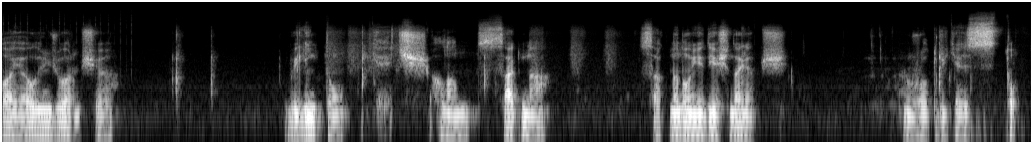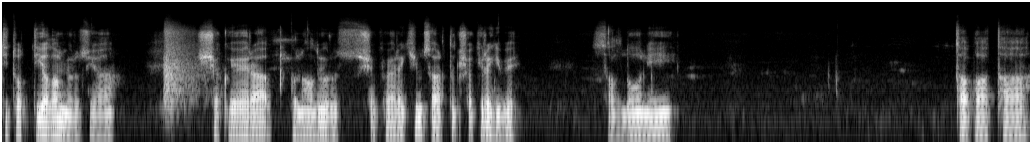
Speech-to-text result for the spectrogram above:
Bayağı oyuncu varmış ya. Wellington geç. Alan Sagna. Sagna da 17 yaşında gelmiş. Rodriguez. Totti Totti alamıyoruz ya. Shakira bunu alıyoruz. Shakira kimse artık Shakira gibi. Saldoni. Tabata.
